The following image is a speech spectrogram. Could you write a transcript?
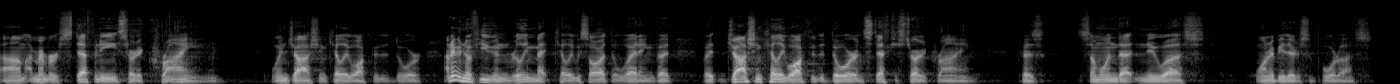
Um, I remember Stephanie started crying when Josh and Kelly walked through the door. I don't even know if you even really met Kelly. We saw her at the wedding, but, but Josh and Kelly walked through the door, and Steph just started crying because someone that knew us wanted to be there to support us.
